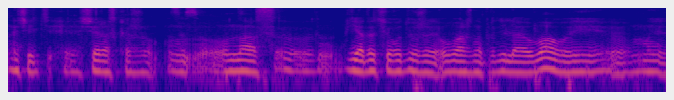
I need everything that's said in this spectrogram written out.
Значить, ще раз кажу, у нас е, я до цього дуже уважно приділяю увагу, і е, ми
